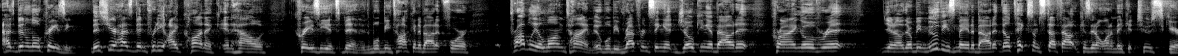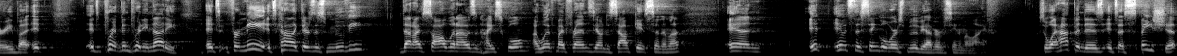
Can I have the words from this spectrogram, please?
has been a little crazy. This year has been pretty iconic in how crazy it's been. We'll be talking about it for probably a long time. It will be referencing it, joking about it, crying over it. You know, there'll be movies made about it. They'll take some stuff out because they don't want to make it too scary, but it it's been pretty nutty. It's for me, it's kind of like there's this movie that I saw when I was in high school. I went with my friends down to Southgate Cinema, and it, it was the single worst movie I've ever seen in my life. So what happened is it's a spaceship,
